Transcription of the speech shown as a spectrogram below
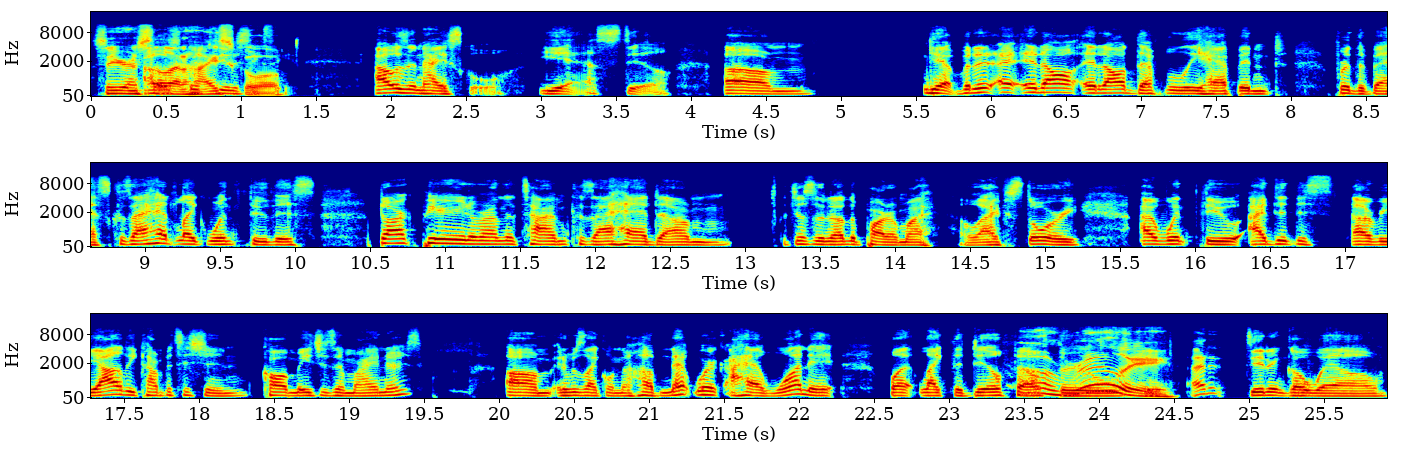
So you're still in high school. I was in high school. Yeah, still. Um yeah, but it it all it all definitely happened for the best cuz I had like went through this dark period around the time cuz I had um just another part of my life story. I went through I did this uh, reality competition called Majors and Minors. Um it was like on the Hub network. I had won it, but like the deal fell Oh, through. really? It I didn't didn't go well.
